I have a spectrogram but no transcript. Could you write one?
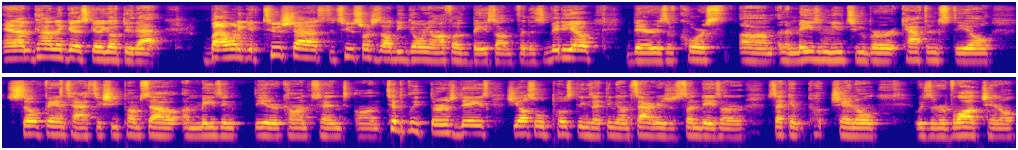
and I'm kind of just going to go through that. But I want to give two shout outs to two sources I'll be going off of based on for this video. There is, of course, um, an amazing YouTuber, Catherine Steele. So fantastic. She pumps out amazing theater content on typically Thursdays. She also will post things, I think, on Saturdays or Sundays on her second channel, which is her vlog channel.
